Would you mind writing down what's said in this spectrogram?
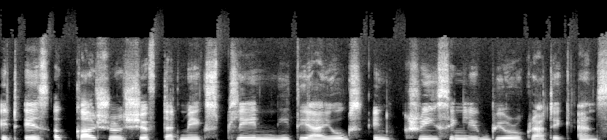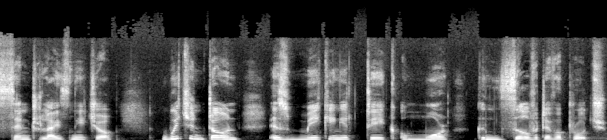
it is a cultural shift that may explain Niti Aayog's increasingly bureaucratic and centralized nature, which in turn is making it take a more conservative approach.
